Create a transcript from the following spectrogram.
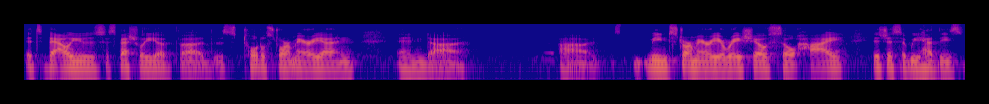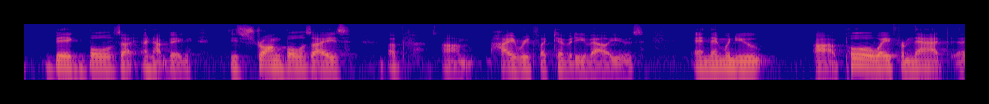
its values, especially of uh, this total storm area and, and uh, uh, mean storm area ratio so high is just that we had these big bullseye, uh, not big, these strong bullseyes of um, high reflectivity values. And then when you uh, pull away from that, uh,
